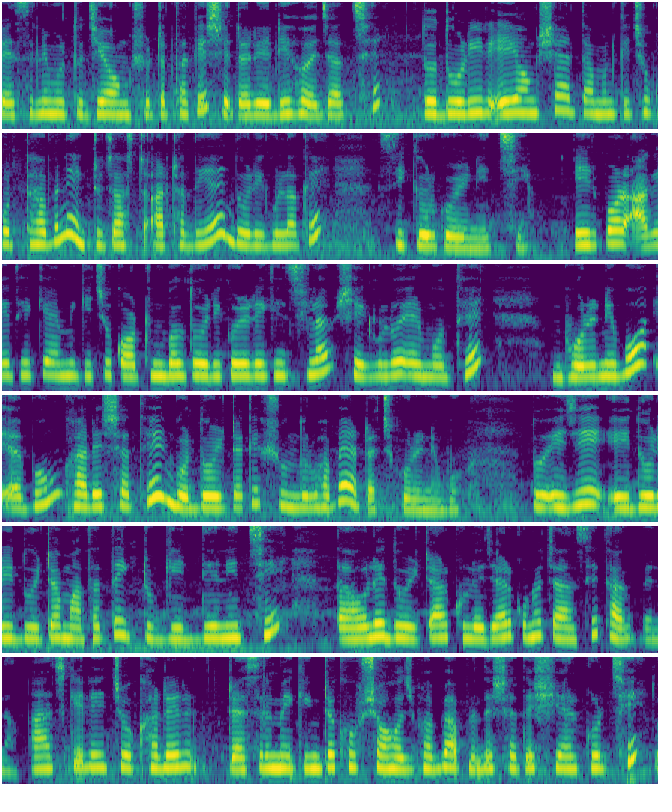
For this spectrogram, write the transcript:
টেসেলের মতো যে অংশটা থাকে সেটা রেডি হয়ে যাচ্ছে। তো দড়ির এই অংশে আর তেমন কিছু করতে হবে না। একটু জাস্ট আঠা দিয়ে দড়িগুলোকে সিকিউর করে নিচ্ছি। এরপর আগে থেকে আমি কিছু কটন বল তৈরি করে রেখেছিলাম, সেগুলো এর মধ্যে ভরে নেব এবং ঘাড়ের সাথে দড়িটাকে সুন্দরভাবে অ্যাটাচ করে নেব। তো এই যে, এই দড়ির দুইটা মাথাতে একটু গিট দিয়ে নিচ্ছি, তাহলে দড়িটা আর খুলে যাওয়ার কোনো চান্সই থাকবে না। আজকের এই চোখারের ট্যাসেল মেকিংটা খুব সহজভাবে আপনাদের সাথে শেয়ার করছি। তো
